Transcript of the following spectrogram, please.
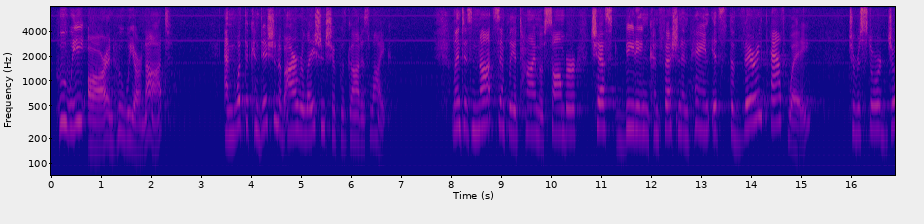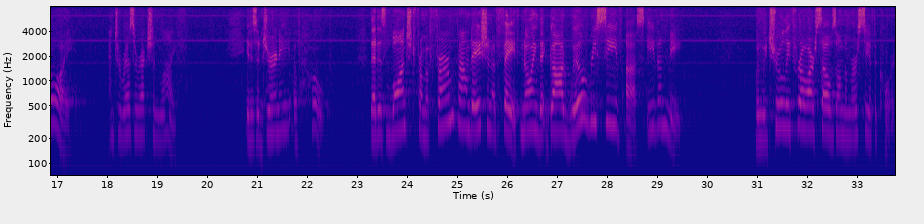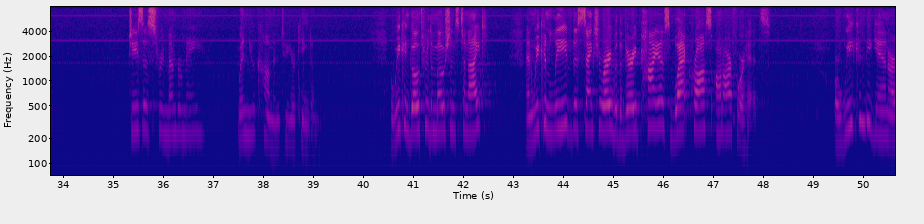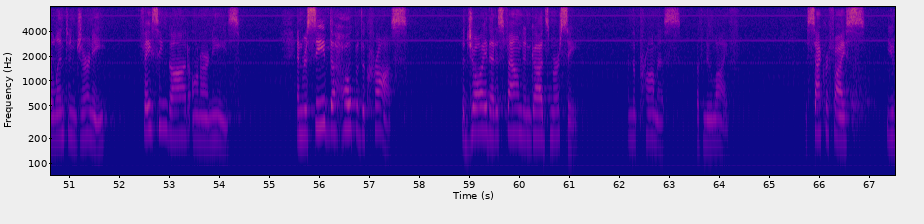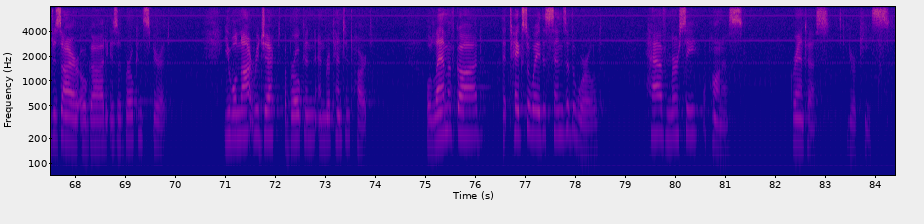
who we are and who we are not, and what the condition of our relationship with God is like. Lent is not simply a time of somber, chest beating confession and pain, it's the very pathway to restored joy and to resurrection life. It is a journey of hope that is launched from a firm foundation of faith, knowing that God will receive us, even me, when we truly throw ourselves on the mercy of the court. Jesus, remember me when you come into your kingdom. We can go through the motions tonight, and we can leave this sanctuary with a very pious black cross on our foreheads. Or we can begin our Lenten journey facing God on our knees and receive the hope of the cross, the joy that is found in God's mercy, and the promise of new life. The sacrifice you desire, O God, is a broken spirit. You will not reject a broken and repentant heart. O Lamb of God that takes away the sins of the world, have mercy upon us grant us your peace.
